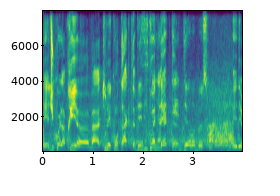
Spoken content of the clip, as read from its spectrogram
Et du coup, elle a pris euh, bah, tous les contacts. Des Italiens et des rebesoins. et des.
